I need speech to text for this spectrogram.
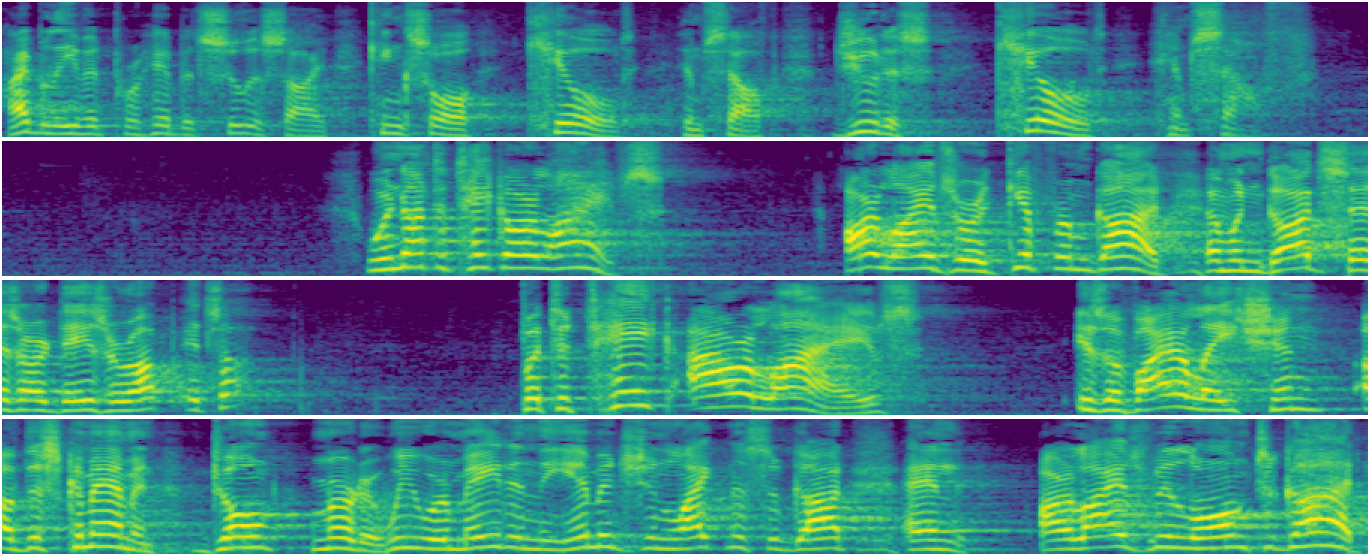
I believe it prohibits suicide. King Saul killed himself, Judas killed himself. We're not to take our lives. Our lives are a gift from God. And when God says our days are up, it's up. But to take our lives is a violation of this commandment. Don't murder. We were made in the image and likeness of God, and our lives belong to God.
